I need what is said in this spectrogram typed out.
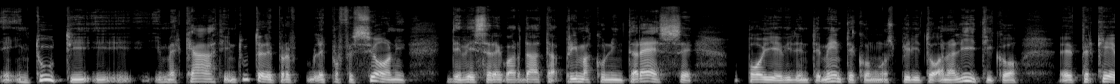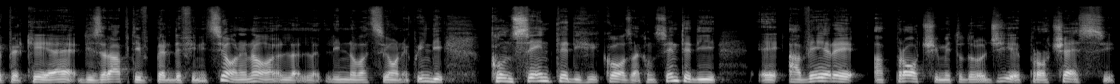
in tutti i, i, mercati, in tutte le, pro, le, professioni deve essere guardata prima con interesse, poi evidentemente con uno spirito analitico, eh, perché? Perché è disruptive per definizione, no? L- l'innovazione, quindi consente di che cosa? Consente di eh, avere approcci, metodologie, processi,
